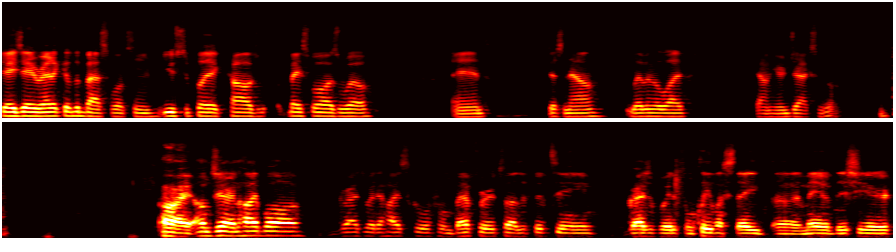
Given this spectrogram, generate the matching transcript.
JJ Redick of the basketball team. Used to play college baseball as well, and just now living the life down here in Jacksonville. All right, I'm Jaron Highball. Graduated high school from Bedford 2015. Graduated from Cleveland State uh, May of this year.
